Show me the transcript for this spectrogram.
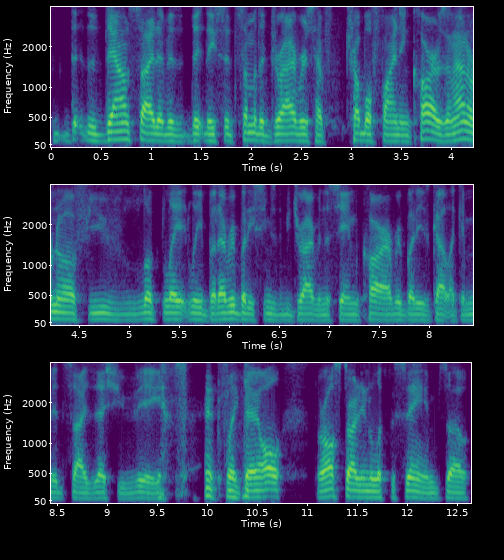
the, the downside of it is they, they said some of the drivers have trouble finding cars, and I don't know if you've looked lately, but everybody seems to be driving the same car. Everybody's got like a mid-size SUV. it's like they all they're all starting to look the same. So,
